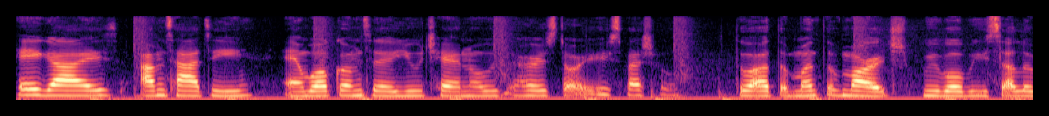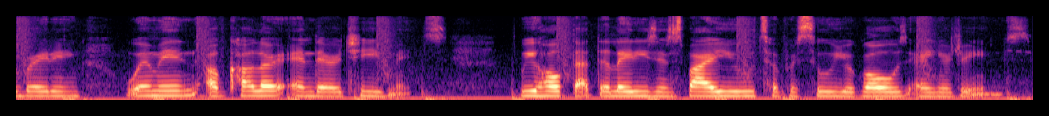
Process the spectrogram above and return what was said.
Hey guys, I'm Tati, and welcome to U Channel's Her Story special. Throughout the month of March, we will be celebrating women of color and their achievements. We hope that the ladies inspire you to pursue your goals and your dreams.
